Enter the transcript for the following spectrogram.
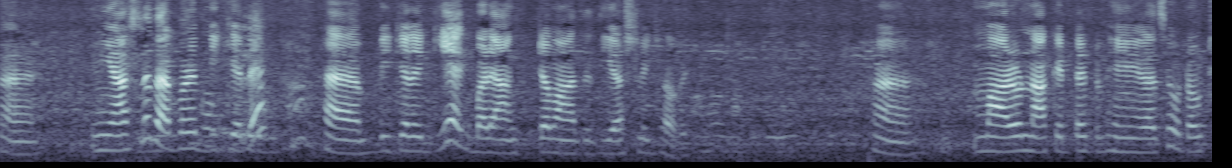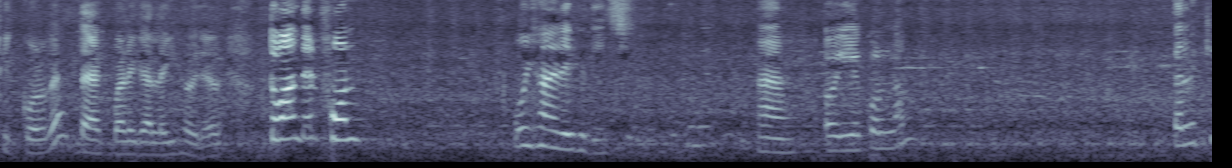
হ্যাঁ নিয়ে আসলে তারপরে বিকেলে হ্যাঁ বিকেলে গিয়ে একবারে আংটিটা বানাতে দিয়ে আসলেই হবে। হ্যাঁ। মারও নাকেরটা একটু ভেঙে গেছে ওটাও ঠিক করবে তো একবারে গেলেই হয়ে যাবে। তোমাদের ফোন ওইখানে রেখে দিয়েছি। হ্যাঁ ওই ইয়ে করলাম। তাহলে কি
